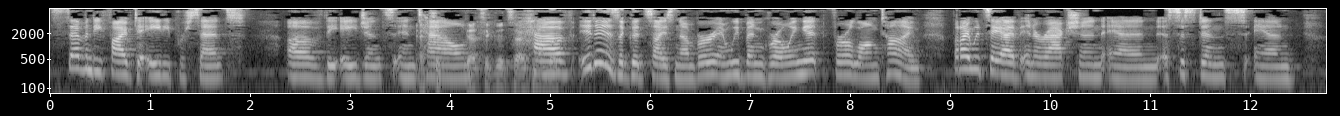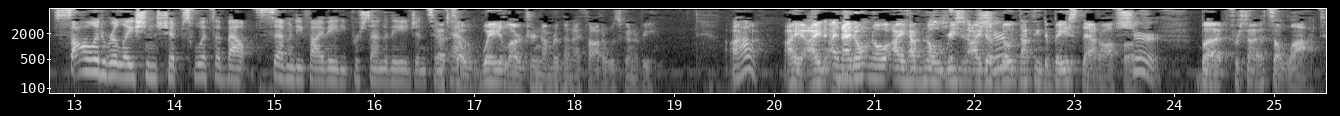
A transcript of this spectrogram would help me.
75 to 80 percent of the agents in a- town that's a good size have number. it is a good size number and we've been growing it for a long time but i would say i have interaction and assistance and solid relationships with about 75 80% of the agents in town. That's a way larger number than I thought it was going to be. wow I, I and I don't know. I have no reason. I have Sure. no, nothing to base that off of. Sure. But for some, that's a lot.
